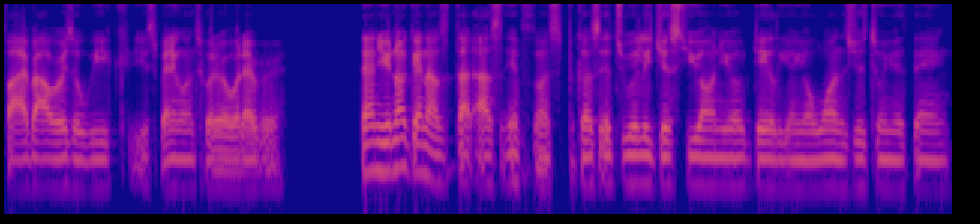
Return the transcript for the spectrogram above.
five hours a week you're spending on Twitter or whatever, then you're not getting as that as influenced because it's really just you on your daily on your ones just doing your thing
